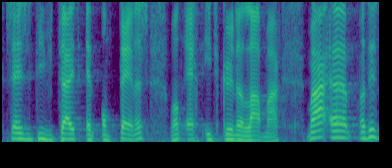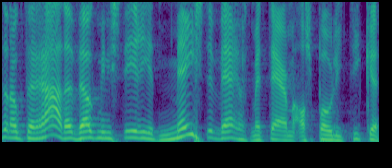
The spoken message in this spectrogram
Sensitiviteit en antennes. Want echt iets kunnen, laat maar. Maar eh, het is dan ook te raden welk ministerie het meeste werft met termen als politieke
